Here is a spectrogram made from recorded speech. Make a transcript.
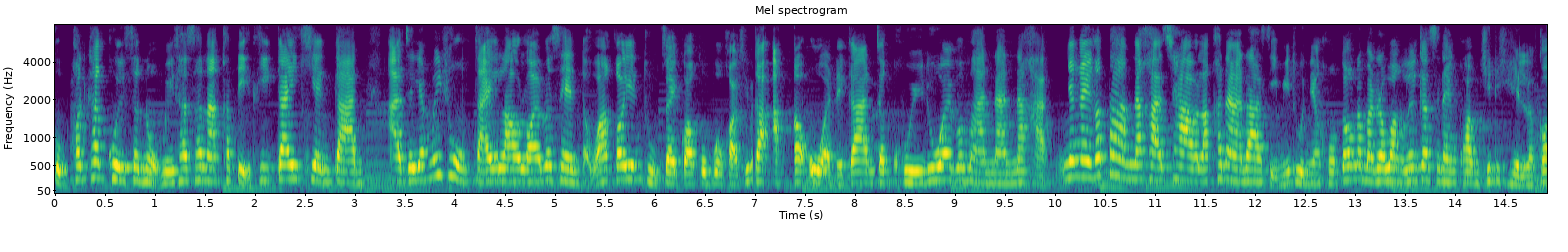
กลุ่มค่อนข้างคุยสนุกมีทัศนคติที่ใกล้เคียงกัน อาจจะยังไม่ถูกใจเราร้อยเปอร์เซ็นต์แต่ว่าก็ยังถูกใจกว่ากลุ่มเก่าที่กระอักกระอ่วนในการจะคุยด้วยประมาณนั้นนะคะ ยังไงก็ตามนะคะ ชาวลัคนาราศีมิถุนยังคงต้องระมัดระวังเรื่องการแสดงความคิดเห็น แล้วก็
